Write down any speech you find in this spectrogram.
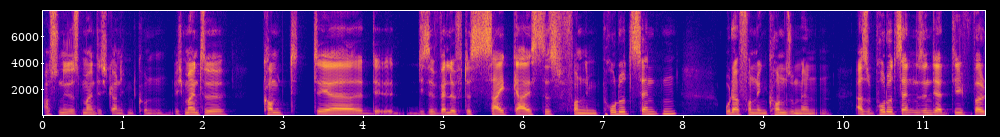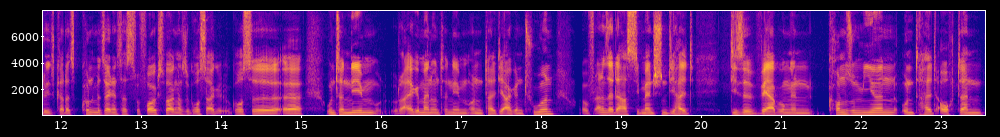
Achso, nee, das meinte ich gar nicht mit Kunden. Ich meinte, kommt der, der diese Welle des Zeitgeistes von dem Produzenten oder von den Konsumenten? Also Produzenten sind ja die, weil du jetzt gerade als Kunden bezeichnet hast, so Volkswagen, also große, große äh, Unternehmen oder allgemeine Unternehmen und halt die Agenturen. Auf der anderen Seite hast du die Menschen, die halt diese Werbungen konsumieren und halt auch dann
